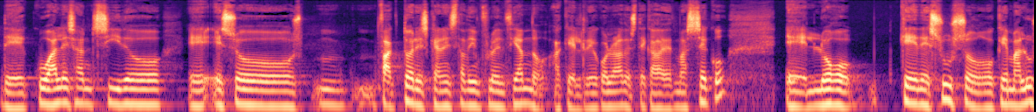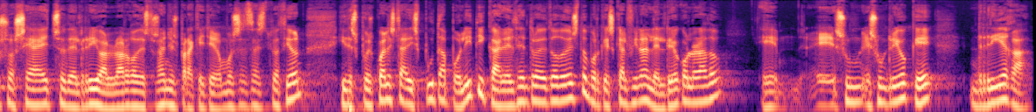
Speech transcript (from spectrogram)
de cuáles han sido eh, esos mm, factores que han estado influenciando a que el río Colorado esté cada vez más seco. Eh, luego, qué desuso o qué mal uso se ha hecho del río a lo largo de estos años para que lleguemos a esta situación y después cuál es la disputa política en el centro de todo esto, porque es que al final el río Colorado eh, es, un, es un río que riega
